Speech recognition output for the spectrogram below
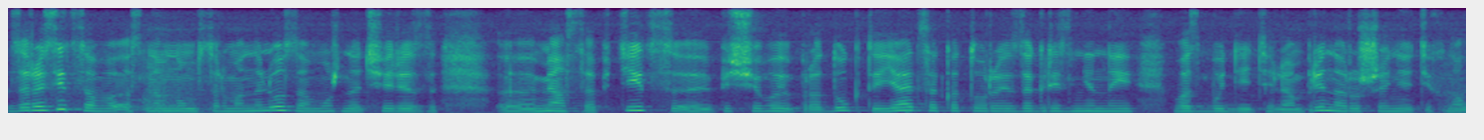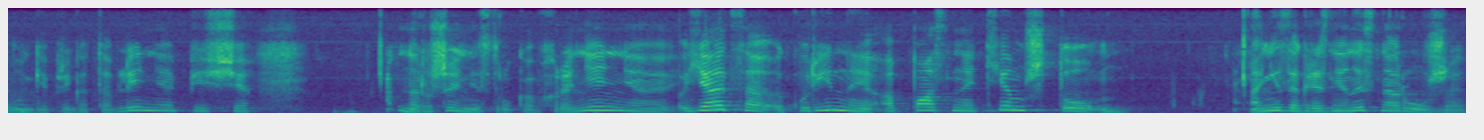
Заразиться в основном сальмонеллезом можно через э, мясо птиц, э, пищевые продукты, яйца, которые загрязнены возбудителем при нарушении технологии приготовления пищи, нарушении сроков хранения. Яйца куриные опасны тем, что они загрязнены снаружи.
